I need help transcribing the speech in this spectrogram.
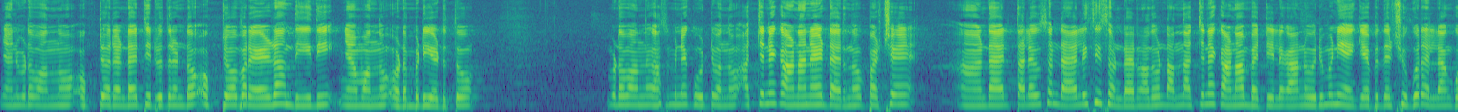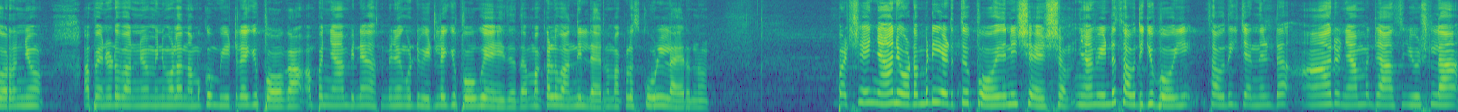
ഞാനിവിടെ വന്നു. ഒക്ടോബർ രണ്ടായിരത്തി ഇരുപത്തിരണ്ട് ഒക്ടോബർ ഏഴാം തീയതി ഞാൻ വന്നു ഉടമ്പടി എടുത്തു. ഇവിടെ വന്ന് ഹസ്ബൻഡിനെ കൂട്ടി വന്നു. അച്ഛനെ കാണാനായിട്ടായിരുന്നു. പക്ഷേ ഡയ- തലേദിവസം ഡയാലിസിസ് ഉണ്ടായിരുന്നു. അതുകൊണ്ട് അന്ന് അച്ഛനെ കാണാൻ പറ്റിയില്ല. കാരണം ഒരു മണി ആക്കിയപ്പോഴത്തേക്ക് ഷുഗർ എല്ലാം കുറഞ്ഞു. അപ്പോൾ എന്നോട് പറഞ്ഞു മിനിമോളെ നമുക്കും വീട്ടിലേക്ക് പോകാം. അപ്പം ഞാൻ പിന്നെ ഹസ്ബൻഡിനെ കൊണ്ട് വീട്ടിലേക്ക് പോവുകയാണ് ചെയ്തത്. മക്കൾ വന്നില്ലായിരുന്നു. മക്കൾ സ്കൂളിലായിരുന്നു. പക്ഷേ ഞാൻ ഉടമ്പടി എടുത്ത് പോയതിന് ശേഷം ഞാൻ വീണ്ടും സൗദിക്ക് പോയി. സൗദിക്ക് ചെന്നിട്ട് ആരും ഞാൻ യൂഷ്വല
